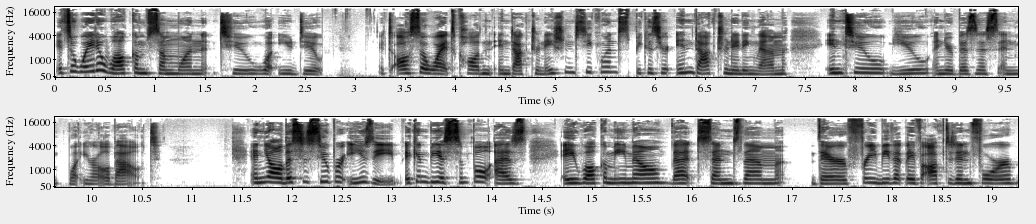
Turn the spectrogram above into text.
It's a way to welcome someone to what you do. It's also why it's called an indoctrination sequence because you're indoctrinating them into you and your business and what you're all about. And y'all, this is super easy. It can be as simple as a welcome email that sends them their freebie that they've opted in for.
